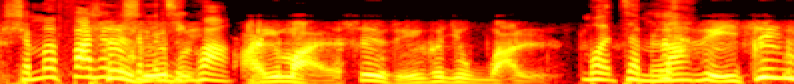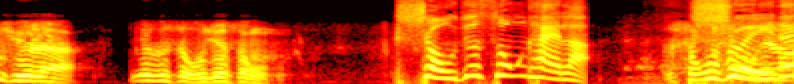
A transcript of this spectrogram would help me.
什么发生了什么情况？哎呀妈呀，深水可就完了。我怎么了？水进去了，那个手就松，手就松开了，水的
